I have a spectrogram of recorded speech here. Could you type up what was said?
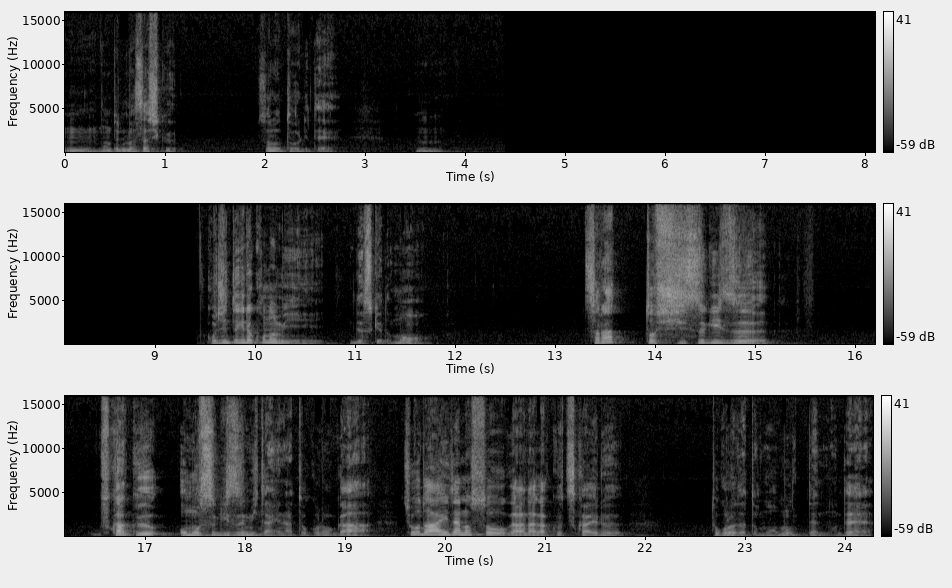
うん、本当にまさしくその通りで、うん、個人的な好みですけどもさらっとしすぎず深く重すぎずみたいなところがちょうど間の層が長く使えるところだとも思ってるので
